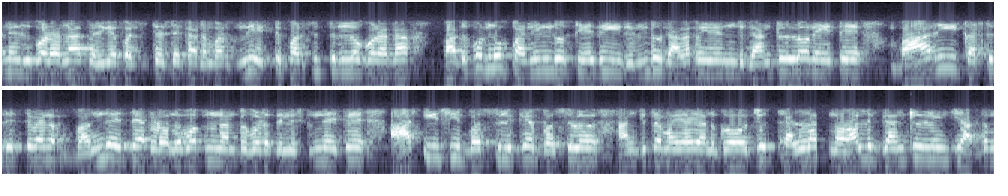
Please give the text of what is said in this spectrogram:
అనేది కూడా పెరిగే పరిస్థితి అయితే కనబడుతుంది. ఎట్టి పరిస్థితుల్లో కూడా పదకొండు పన్నెండు తేదీ రెండు నలభై ఎనిమిది గంటల్లోనైతే భారీ కట్టుదిట్టమైన బంద్ అయితే అక్కడ ఉండబోతుందంటూ కూడా తెలుస్తుంది. అయితే ఆర్టీసీ బస్సులకే బస్సులు అంకితమయ్యాయి అనుకోవచ్చు. తెల్ల నాలుగు గంటల నుంచి అర్థం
